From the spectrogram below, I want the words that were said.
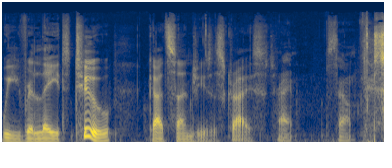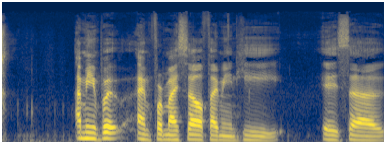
we relate to God's Son Jesus Christ. Right. So, I mean, but and for myself, I mean, he is uh,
